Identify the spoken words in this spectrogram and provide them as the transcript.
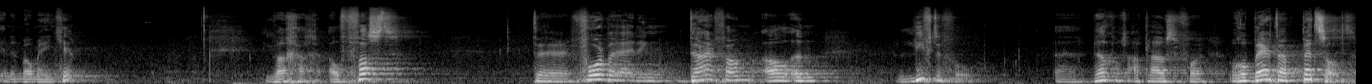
in een momentje. Ik wil graag alvast ter voorbereiding daarvan al een liefdevol eh, welkomstapplaus voor Roberta Petzold.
